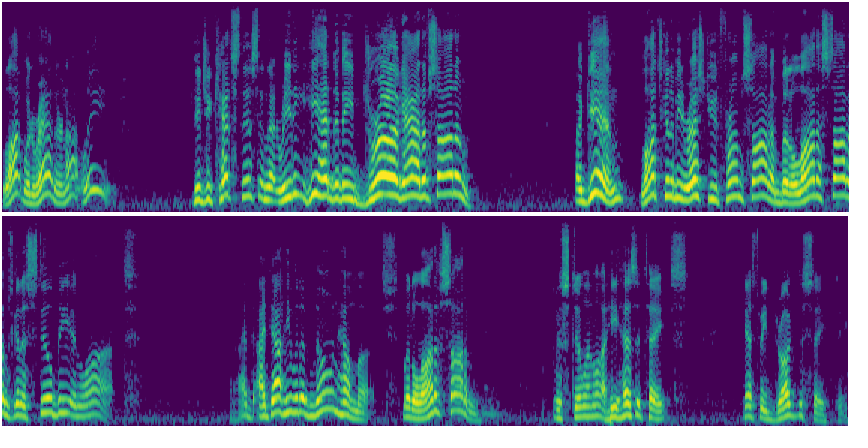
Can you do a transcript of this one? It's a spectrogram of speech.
Lot would rather not leave. Did you catch this in that reading? He had to be drug out of Sodom. Again, Lot's going to be rescued from Sodom, but a lot of Sodom's going to still be in Lot. I, I, doubt he would have known how much, but a lot of Sodom is still in Lot. He hesitates. He has to be drugged to safety.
